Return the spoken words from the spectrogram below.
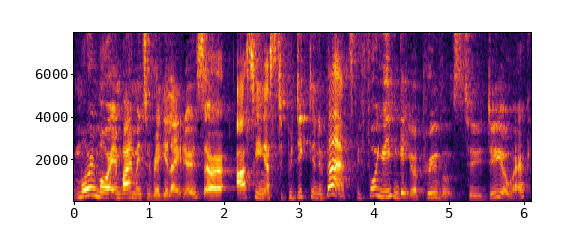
More and more environmental regulators are asking us to predict in advance, before you even get your approvals to do your work,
